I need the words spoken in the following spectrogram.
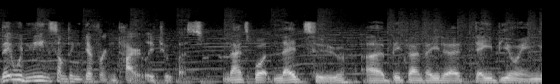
they would mean something different entirely to us. That's what led to uh, Big Van Vader debuting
